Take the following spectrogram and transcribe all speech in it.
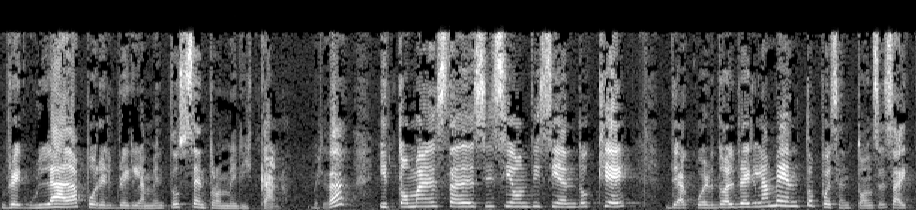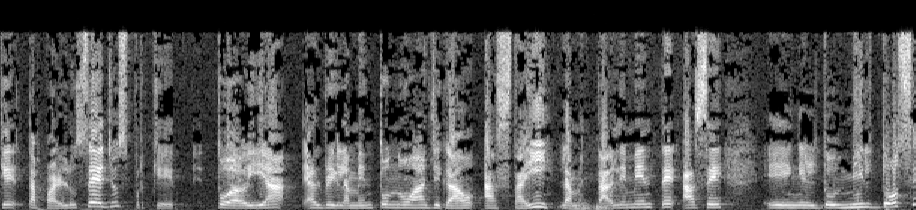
regulada por el reglamento centroamericano, ¿verdad? Y toma esta decisión diciendo que de acuerdo al reglamento, pues entonces hay que tapar los sellos porque todavía el reglamento no ha llegado hasta ahí. Lamentablemente hace en el 2012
